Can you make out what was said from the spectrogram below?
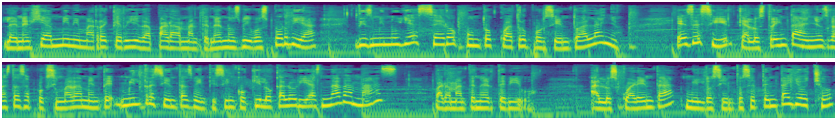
la energía mínima requerida para mantenernos vivos por día, disminuye 0.4% al año. Es decir, que a los 30 años gastas aproximadamente 1.325 kilocalorías nada más para mantenerte vivo. A los 40, 1.278.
